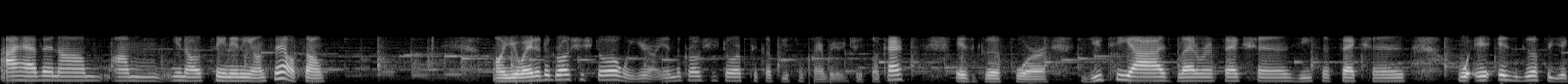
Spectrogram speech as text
I haven't um um you know seen any on sale. So on your way to the grocery store when you're in the grocery store pick up you some cranberry juice okay? It's good for UTIs bladder infections yeast infections. It is good for your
